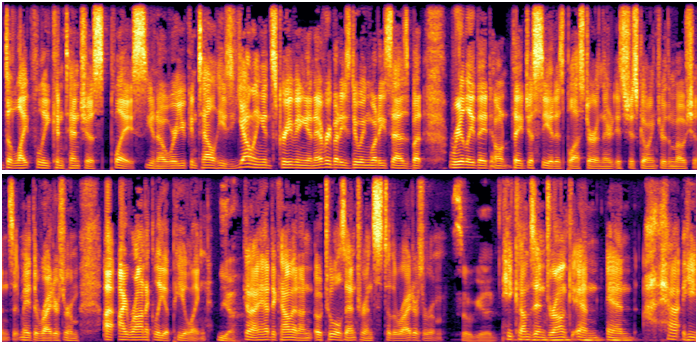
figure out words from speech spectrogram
delightfully contentious place, you know, where you can tell he's yelling and screaming and everybody's doing what he says, but really they don't, they just see it as bluster and it's just going through the motions. It made the writer's room uh, ironically appealing. Yeah. And I had to comment on O'Toole's entrance to the writer's room. So good. He comes in drunk and, and ha- he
